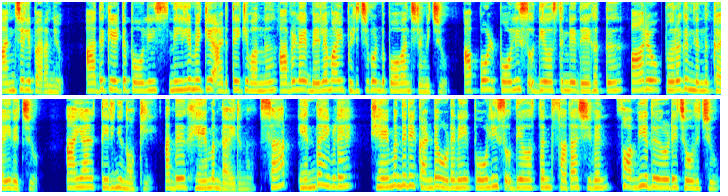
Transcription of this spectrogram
അഞ്ജലി പറഞ്ഞു. അത് കേട്ട് പോലീസ് നീലിമയ്ക്ക് അടുത്തേക്ക് വന്ന് അവളെ ബലമായി പിടിച്ചുകൊണ്ട് പോവാൻ ശ്രമിച്ചു. അപ്പോൾ പോലീസ് ഉദ്യോഗസ്ഥന്റെ ദേഹത്ത് ആരോ പിറകിൽ നിന്ന് കൈവച്ചു. അയാൾ തിരിഞ്ഞു നോക്കി. അത് ഹേമന്തായിരുന്നു സാർ എന്താ ഇവിടെ? ഹേമന്തിനെ കണ്ട ഉടനെ പോലീസ് ഉദ്യോഗസ്ഥൻ സദാശിവൻ ഭവ്യതയോടെ ചോദിച്ചു.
